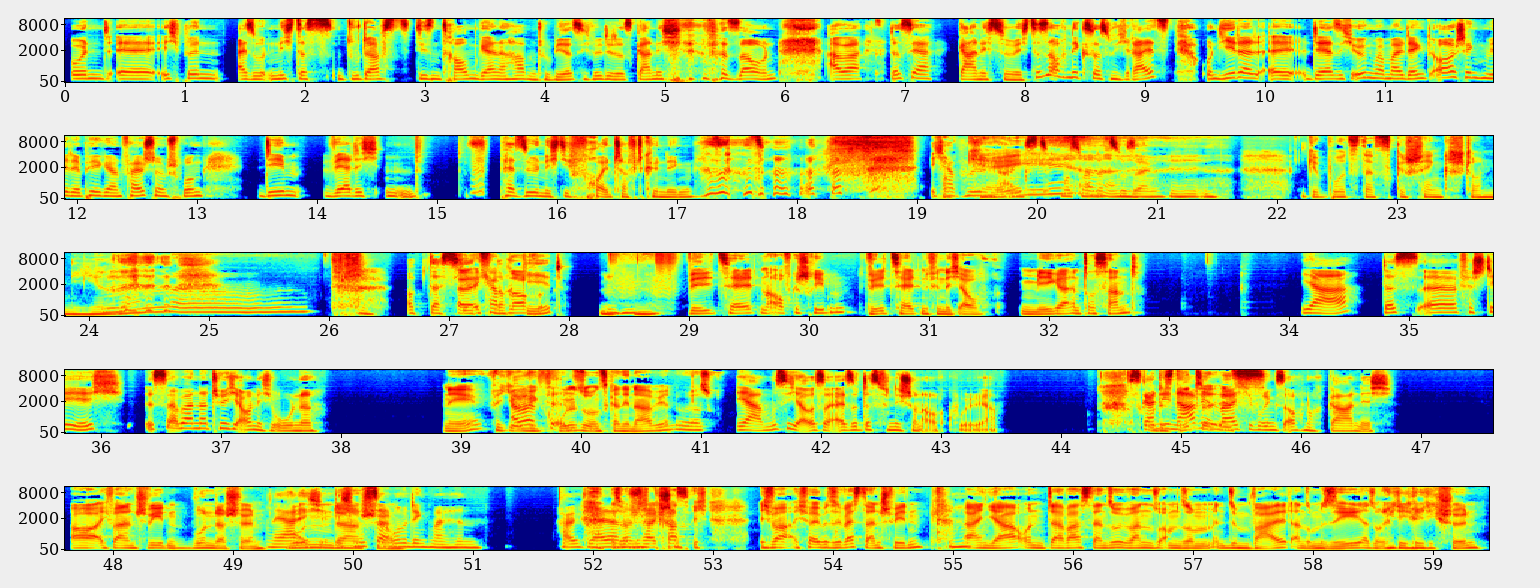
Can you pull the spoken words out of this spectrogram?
Und äh, ich bin, also nicht, dass du darfst diesen Traum gerne haben, Tobias. Ich will dir das gar nicht versauen. Aber das ist ja gar nichts für mich. Das ist auch nichts, was mich reizt. Und jeder, äh, der sich irgendwann mal denkt, oh, schenken wir der Pilger einen Fallschirmsprung, dem werde ich persönlich die Freundschaft kündigen. ich habe Höhenangst, muss man dazu sagen. Äh, Geburtstagsgeschenk stornieren. Ob das Äh, jetzt hab noch, noch- geht? Mhm. Wildzelten aufgeschrieben. Wildzelten finde ich auch mega interessant. Ja, das äh, verstehe ich. Ist aber natürlich auch nicht ohne. Nee, finde ich Aber irgendwie cool, so in Skandinavien oder so. Ja, muss ich auch sagen. Also das finde ich schon auch cool, ja. Skandinavien war ich übrigens auch noch gar nicht. Ah, ich war in Schweden. Wunderschön. Ja, ich, ich muss da Wunderschön. unbedingt mal hin. Habe ich leider Das war noch nicht total krass. Ich, ich war, ich war über Silvester in Schweden Mhm. ein Jahr und da war es dann so, wir waren so an so einem, in so einem Wald, an so einem See, also richtig, richtig schön.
